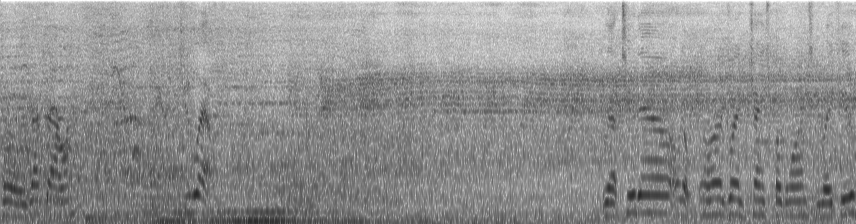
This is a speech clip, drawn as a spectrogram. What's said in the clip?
So we got that one. Two left. We got two down. Oh, I'm gonna go ahead and change Pokemon to the Raikou.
